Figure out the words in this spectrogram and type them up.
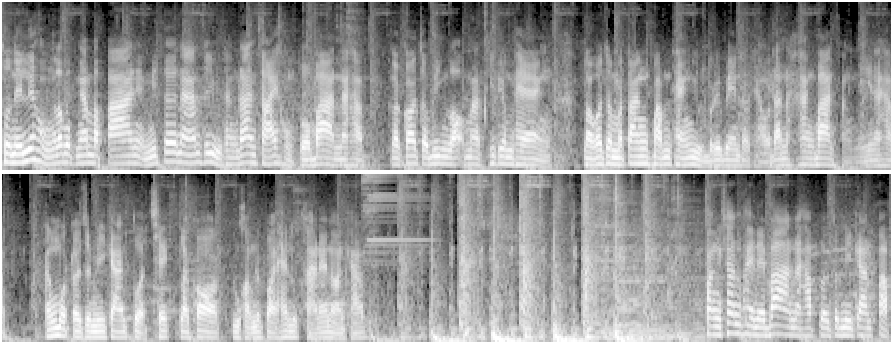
ส่วนในเรื่องของระบบงานประปาเนี่ยมิเตอร์น้ำจะอยู่ทางด้านซ้ายของตัวบ้านนะครับ แล้วก็จะวิ่งเลาะมาที่กำแพง เราก็จะมาตั้งปั๊มแทงอยู่บริเวณแถวๆด้านข้างบ้านฝั่งนี้นะครับ ทั้งหมดเราจะมีการตรวจเช็ค แล้วก็ดูความเรียบร้อยให้ลูกค้าแน่นอนครับ ฟังก์ชันภายในบ้านนะครับ เราจะมีการปรับ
